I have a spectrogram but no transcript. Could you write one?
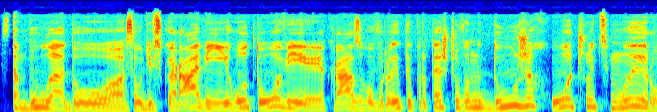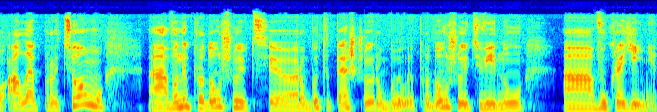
Стамбула, до Саудівської Аравії, готові якраз говорити про те, що вони дуже хочуть миру, але при цьому е, вони продовжують робити те, що й робили, продовжують війну в Україні.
